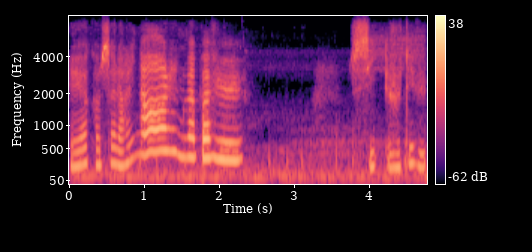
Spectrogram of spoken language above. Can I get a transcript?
Et là, comme ça, elle arrive. Non, je ne m'ai pas vu. Si, je t'ai vu.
